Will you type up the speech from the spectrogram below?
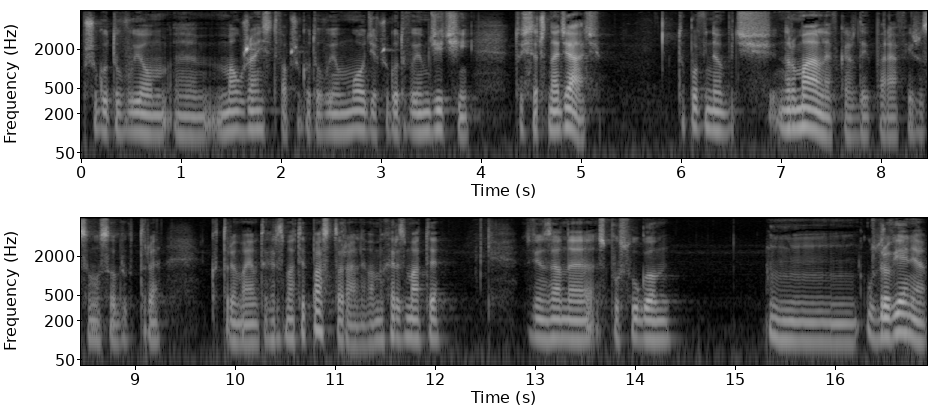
przygotowują y, małżeństwa, przygotowują młodzież, przygotowują dzieci. To się zaczyna dziać. To powinno być normalne w każdej parafii, że są osoby, które, które mają te charyzmaty pastoralne. Mamy charyzmaty związane z posługą mm, uzdrowienia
